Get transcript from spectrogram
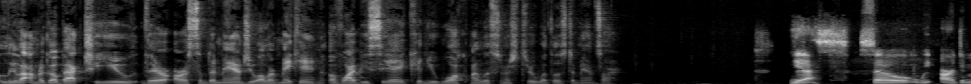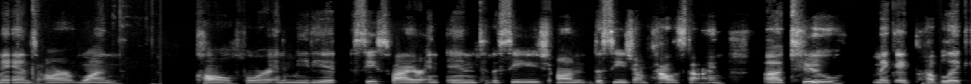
Leila, I'm going to go back to you. There are some demands you all are making of YBCA. Can you walk my listeners through what those demands are? Yes. So we our demands are one, call for an immediate ceasefire and end to the siege on the siege on Palestine. Uh, two, make a public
